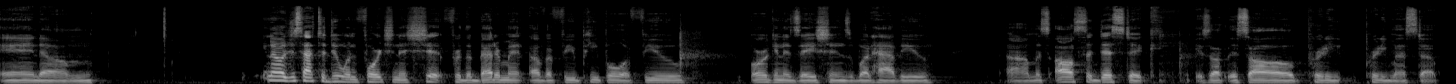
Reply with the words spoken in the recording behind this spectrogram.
and, um, you know, just have to do unfortunate shit for the betterment of a few people, a few organizations, what have you. Um, it's all sadistic. It's all, it's all pretty pretty messed up.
